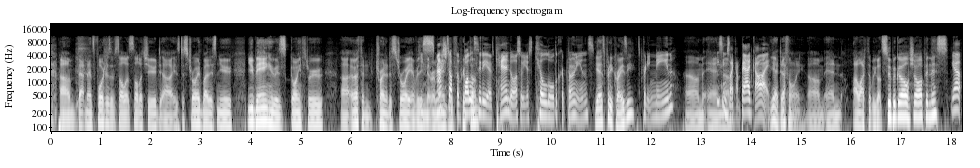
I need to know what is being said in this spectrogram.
um, Batman's Fortress of Sol- Solitude uh, is destroyed by this new new being who is going through uh, Earth and trying to destroy He everything that remains smashed up of the bottle city of Kandor, so he just killed all the Kryptonians. Yeah, it's pretty crazy. It's pretty mean. Um, and he seems uh, like a bad guy. Yeah, definitely. Um, and I like that we got Supergirl show up in this. Yep.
